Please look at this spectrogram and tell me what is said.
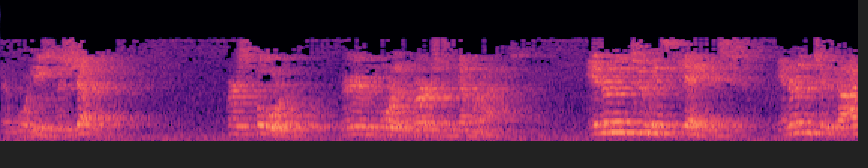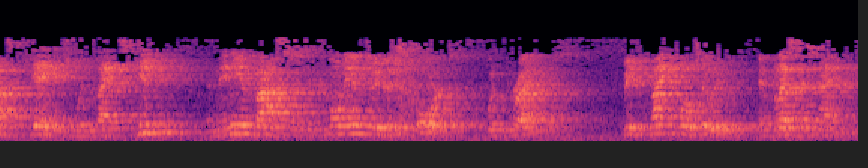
Therefore, He's the shepherd. Verse 4, very important verse to memorize. Enter into His gates, enter into God's gates with thanksgiving. And then He invites us to come on into His courts with praise. Be thankful to Him and bless His name.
